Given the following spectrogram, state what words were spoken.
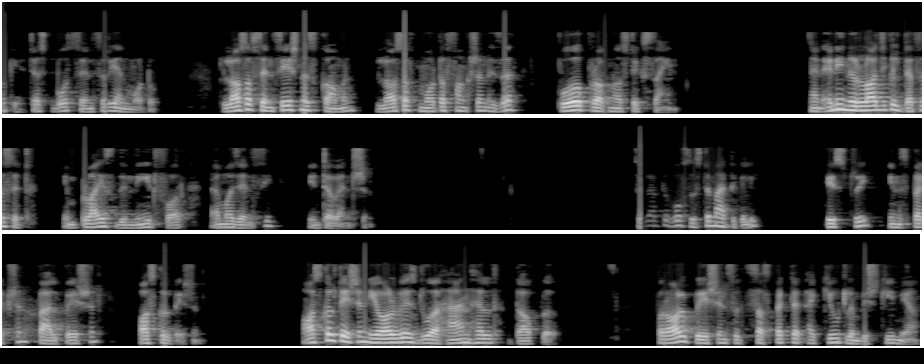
Okay, test both sensory and motor. Loss of sensation is common. Loss of motor function is a poor prognostic sign. And any neurological deficit implies the need for emergency intervention. So you have to go systematically. History, inspection, palpation, auscultation. Auscultation, you always do a handheld Doppler for all patients with suspected acute limb ischemia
